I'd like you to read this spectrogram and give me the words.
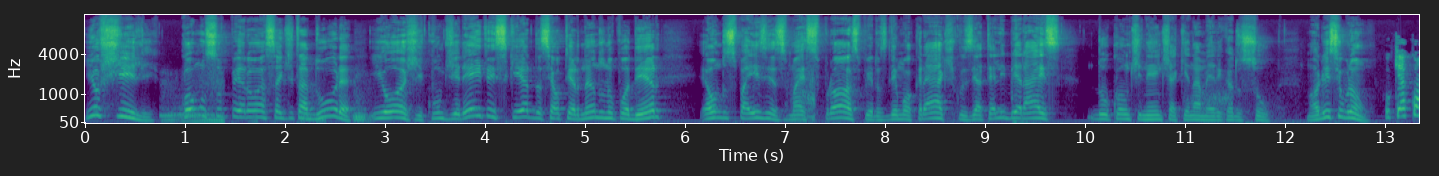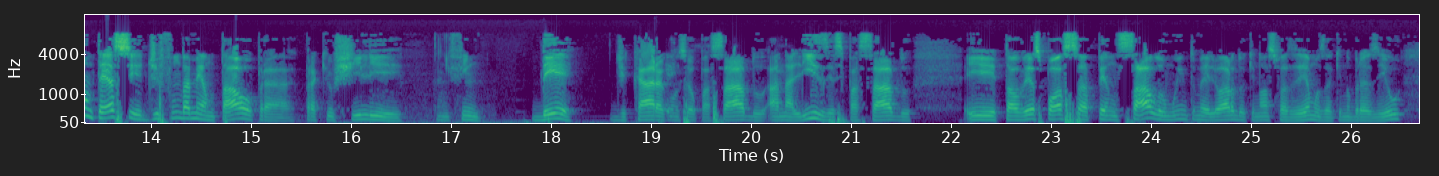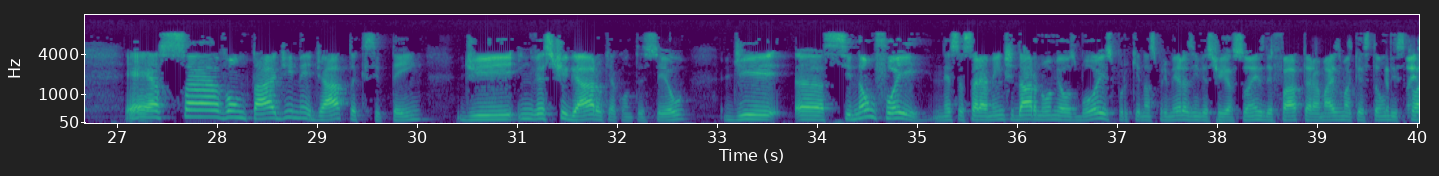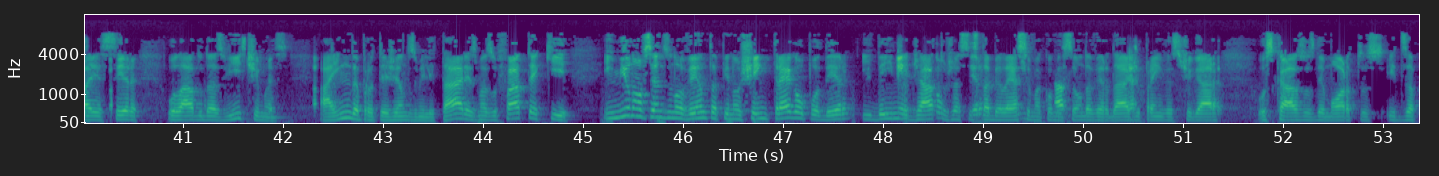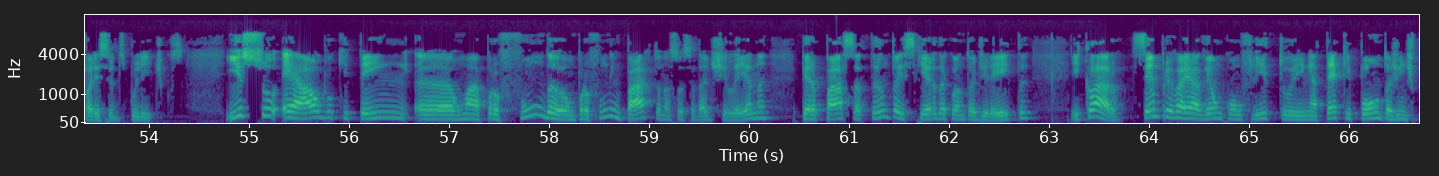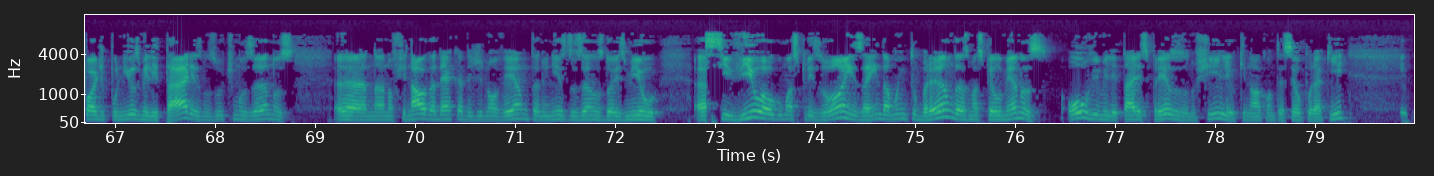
E o Chile, como superou essa ditadura e hoje, com direita e esquerda se alternando no poder, é um dos países mais prósperos, democráticos e até liberais do continente aqui na América do Sul. Maurício Brum. O que acontece de fundamental para que o Chile, enfim, dê de cara com o seu passado, analise esse passado e talvez possa pensá-lo muito melhor do que nós fazemos aqui no Brasil, é essa vontade imediata que se tem de investigar o que aconteceu, de uh, se não foi necessariamente dar nome aos bois, porque nas primeiras investigações, de fato, era mais uma questão de esclarecer o lado das vítimas, ainda protegendo os militares, mas o fato é que em 1990 Pinochet entrega o poder e de imediato já se estabelece uma comissão da verdade para investigar os casos de mortos e desaparecidos políticos. Isso é algo que tem uh, uma profunda, um profundo impacto na sociedade chilena, perpassa tanto a esquerda quanto a direita. E claro, sempre vai haver um conflito em até que ponto a gente pode punir os militares. Nos últimos anos, uh, no, final da década de 90, no início dos anos 2000, uh, se viu algumas prisões, ainda muito brandas, mas pelo menos houve militares presos no Chile, o que não aconteceu por aqui.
